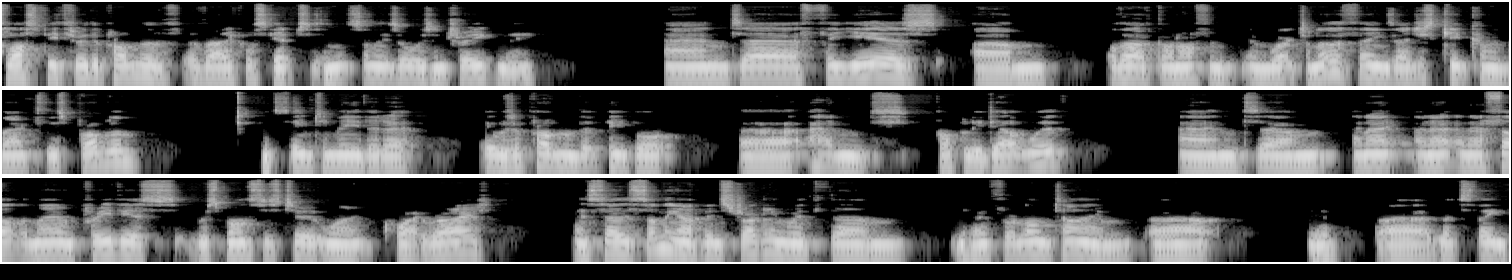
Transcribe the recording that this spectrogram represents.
philosophy through the problem of, of, radical skepticism. It's something that's always intrigued me, and uh, for years, um, although I've gone off and, and worked on other things, I just keep coming back to this problem it seemed to me that uh, it was a problem that people uh, hadn't properly dealt with, and um, and I, and I and I felt that my own previous responses to it weren't quite right, and so it's something I've been struggling with, um, you know, for a long time. Uh, you know, uh, let's think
